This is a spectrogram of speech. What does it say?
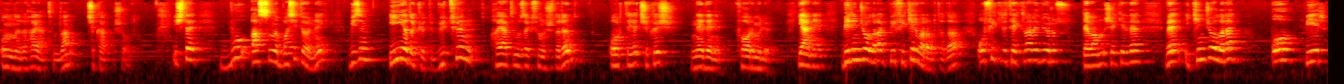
onları hayatımdan çıkartmış oldum. İşte bu aslında basit örnek bizim iyi ya da kötü bütün hayatımızdaki sonuçların ortaya çıkış nedeni, formülü. Yani birinci olarak bir fikir var ortada. O fikri tekrar ediyoruz devamlı şekilde ve ikinci olarak o bir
